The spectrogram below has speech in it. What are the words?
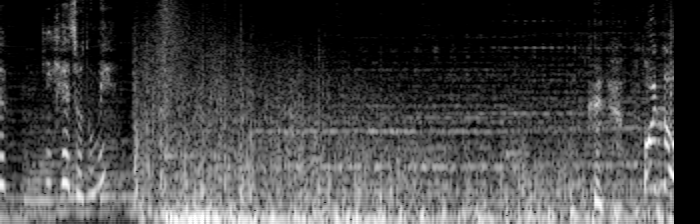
গন্ধ করছে কি খেয়েছো তুমি? ওই তো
